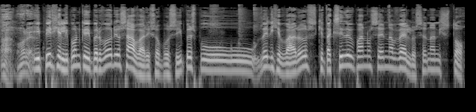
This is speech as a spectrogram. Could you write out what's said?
Α, ωραία. Υπήρχε λοιπόν και ο υπερβόρειος Άβαρης, όπως είπες, που δεν είχε βάρος και ταξίδευε πάνω σε ένα βέλος, σε ένα νηστό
